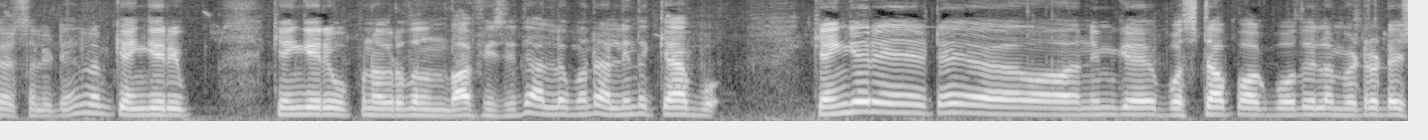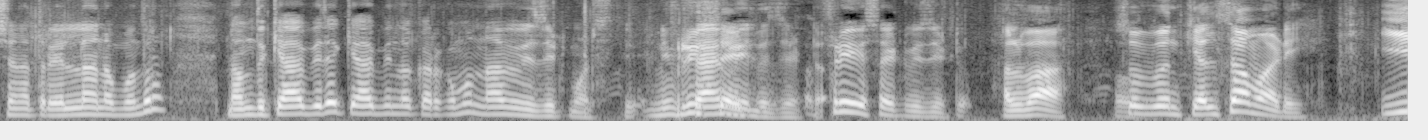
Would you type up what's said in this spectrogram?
ಫೆಸಿಲಿಟಿ ಅಂದರೆ ನಮ್ಮ ಕೆಂಗೇರಿ ಕೆಂಗೇರಿ ಉಪನಗರದಲ್ಲಿ ಒಂದು ಆಫೀಸ್ ಇದೆ. ಅಲ್ಲಿಗೆ ಬಂದರೆ ಅಲ್ಲಿಂದ ಕ್ಯಾಬು ಕೆಂಗೇರಿ ಟೇ ನಿಮಗೆ ಬಸ್ ಸ್ಟಾಪ್ ಆಗ್ಬೋದು ಇಲ್ಲ ಮೆಟ್ರೋ ಸ್ಟೇಷನ್ ಹತ್ರ ಎಲ್ಲಾನು ಬಂದ್ರು ನಮ್ದು ಕ್ಯಾಬ್ ಇದೆ ಕ್ಯಾಬಿಂದ ಕರ್ಕೊಂಬಂದು ನಾವೇ ವಿಸಿಟ್ ಮಾಡಿಸ್ತೀವಿ. ನಿಮ್ಮ ಫ್ಯಾಮಿಲಿ ಫ್ರೀ ಸೈಟ್ ವಿಸಿಟ್ ಅಲ್ವಾ? ಸೊ ಒಂದು ಕೆಲಸ ಮಾಡಿ ಈ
